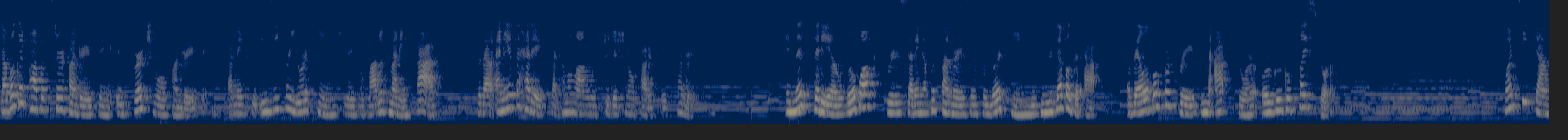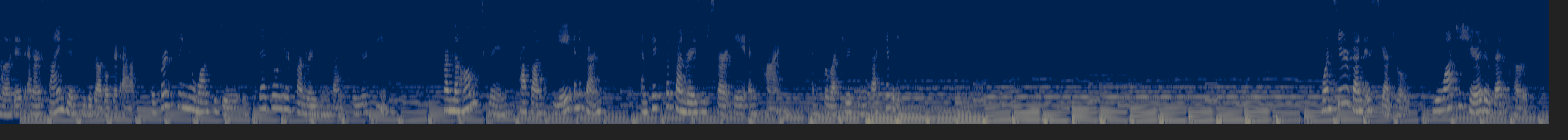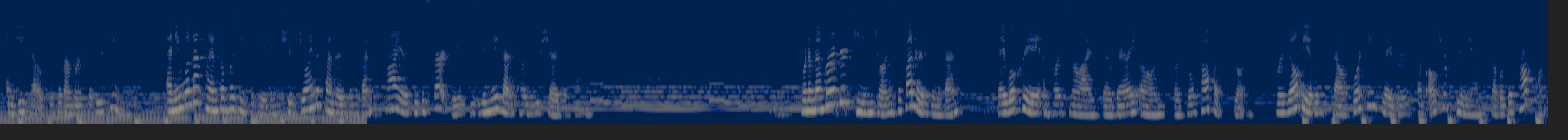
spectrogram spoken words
Double Good Pop-Up Store fundraising is virtual fundraising that makes it easy for your team to raise a lot of money fast without any of the headaches that come along with traditional product-based fundraising. In this video, we'll walk through setting up a fundraiser for your team using the Double Good app, available for free from the App Store or Google Play Store. Once you've downloaded and are signed into the Double Good app, the first thing you'll want to do is schedule your fundraising event for your team. From the home screen, tap on Create an Event and pick the fundraiser start date and time, and select your team's activity. Once your event is scheduled, you want to share the event code and details with the members of your team. Anyone that plans on participating should join the fundraising event prior to the start date using the event code you've shared with them. When a member of your team joins the fundraising event, they will create and personalize their very own virtual pop-up store, where they'll be able to sell 14 flavors of ultra premium double good popcorn.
